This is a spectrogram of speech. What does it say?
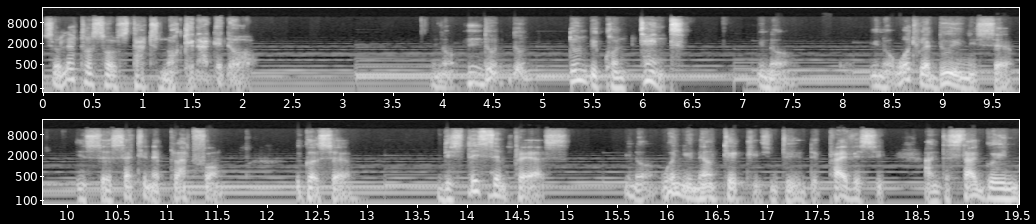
So let us all start knocking at the door. You know, hmm. don't don't don't be content. You know, you know what we are doing is uh, is uh, setting a platform because uh, this these same prayers, you know, when you now take it into the privacy and start going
